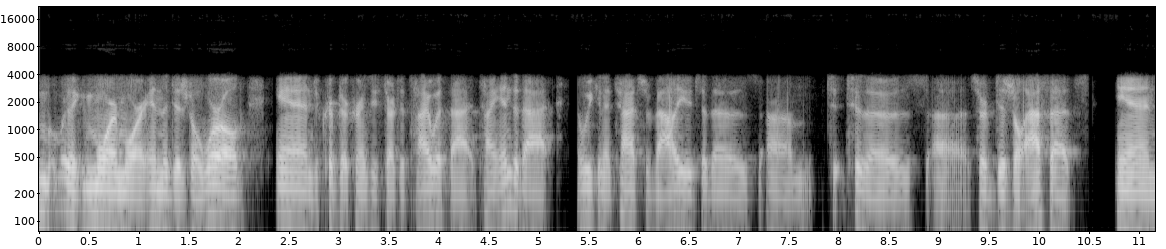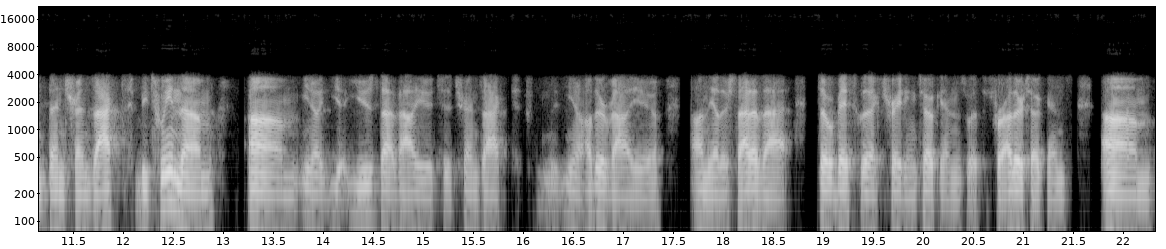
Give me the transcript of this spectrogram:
m- like more and more in the digital world, and cryptocurrencies start to tie with that, tie into that, and we can attach value to those um, to, to those uh, sort of digital assets, and then transact between them. Um, you know, y- use that value to transact, you know, other value on the other side of that. So basically like trading tokens with for other tokens. Um,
